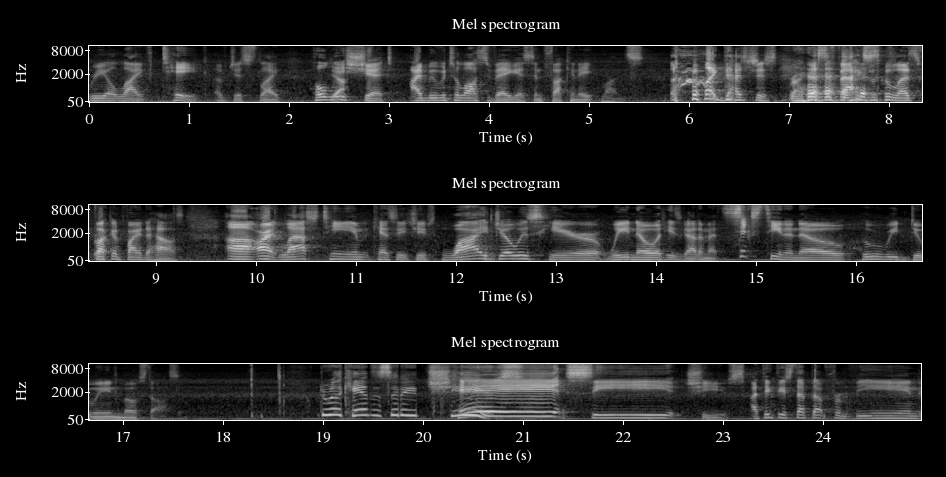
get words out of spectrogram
real life take of just like, holy Yeah. shit, I'm moving to Las Vegas in fucking eight months. like that's just that's the facts. Let's fucking find a house. Uh, all right, last team, Kansas City Chiefs. Why Joe is here? We know it. He's got him at 16 and 0. Who are we doing most awesome? do with the Kansas City Chiefs. KC Chiefs. I think they stepped up from being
